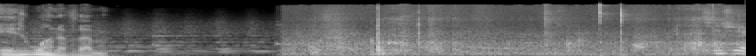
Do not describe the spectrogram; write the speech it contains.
is one of them. 新旭，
